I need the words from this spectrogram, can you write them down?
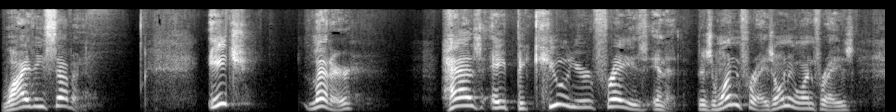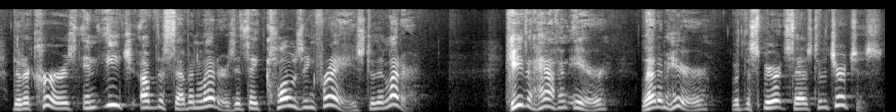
Why these seven? Each letter has a peculiar phrase in it. There's one phrase, only one phrase, that occurs in each of the seven letters. It's a closing phrase to the letter. He that hath an ear, let him hear what the Spirit says to the churches.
